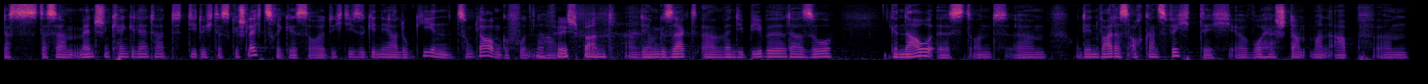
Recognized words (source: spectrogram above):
dass, dass er Menschen kennengelernt hat, die durch das Geschlechtsregister oder durch diese Genealogien zum Glauben gefunden ja, haben. Finde ich spannend. Äh, die haben gesagt, äh, wenn die Bibel da so genau ist und, ähm, und denen war das auch ganz wichtig, äh, woher stammt man ab, ähm,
